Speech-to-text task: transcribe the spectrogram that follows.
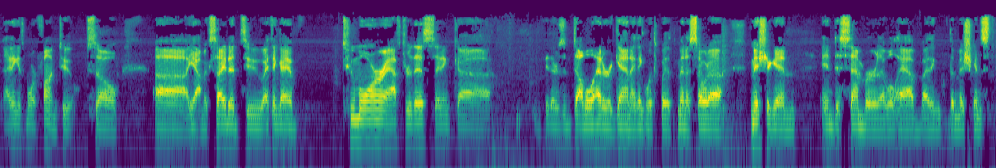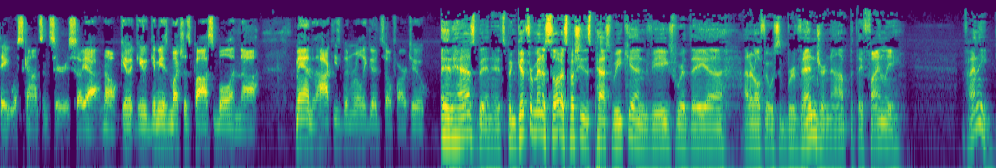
I think it's more fun too. So, uh, yeah, I'm excited to. I think I have two more after this. I think uh, there's a doubleheader again. I think with with Minnesota, Michigan in December that we'll have. I think the Michigan State Wisconsin series. So yeah, no, give it give, give me as much as possible. And uh, man, the hockey's been really good so far too. It has been. It's been good for Minnesota, especially this past weekend, Vigs, where they uh, I don't know if it was revenge or not, but they finally finally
